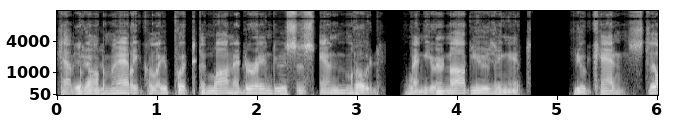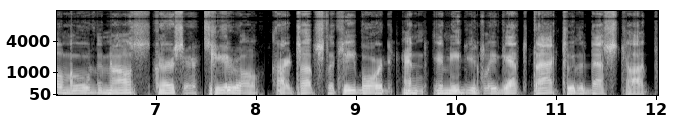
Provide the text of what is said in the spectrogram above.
have it automatically put the monitor into suspend mode when you're not using it. You can still move the mouse cursor zero or touch the keyboard and immediately get back to the desktop,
